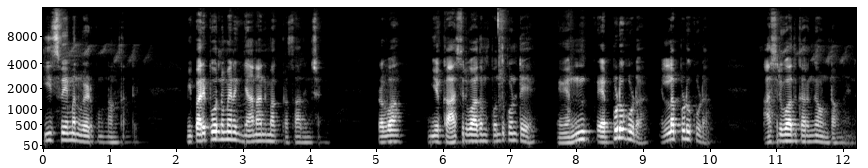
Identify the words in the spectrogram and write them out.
తీసివేయమని వేడుకుంటున్నాం తండ్రి. మీ పరిపూర్ణమైన జ్ఞానాన్ని మాకు ప్రసాదించండి. ప్రభా మీ యొక్క ఆశీర్వాదం పొందుకుంటే మేము ఎన్ ఎప్పుడూ కూడా ఎల్లప్పుడూ కూడా ఆశీర్వాదకరంగా ఉంటాం నాయన.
